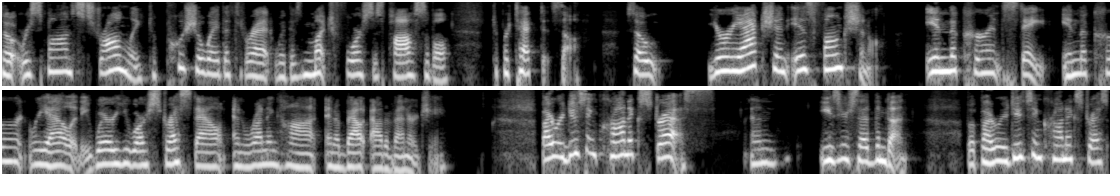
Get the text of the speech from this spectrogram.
So it responds strongly to push away the threat with as much force as possible to protect itself. So your reaction is functional in the current state, in the current reality where you are stressed out and running hot and about out of energy. By reducing chronic stress, and easier said than done, but by reducing chronic stress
